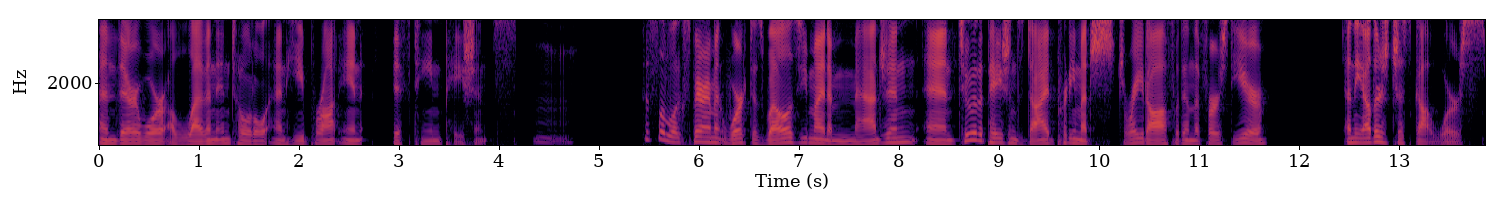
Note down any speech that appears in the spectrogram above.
and there were 11 in total, and he brought in 15 patients. Mm. This little experiment worked as well as you might imagine, and two of the patients died pretty much straight off within the first year, and the others just got worse.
